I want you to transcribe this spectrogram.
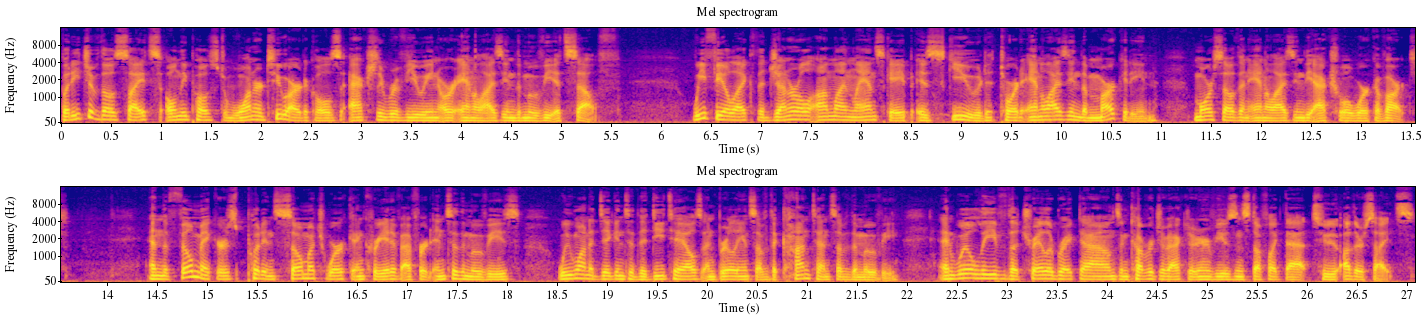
But each of those sites only post one or two articles actually reviewing or analyzing the movie itself. We feel like the general online landscape is skewed toward analyzing the marketing more so than analyzing the actual work of art. And the filmmakers put in so much work and creative effort into the movies we want to dig into the details and brilliance of the contents of the movie. And we'll leave the trailer breakdowns and coverage of actor interviews and stuff like that to other sites.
